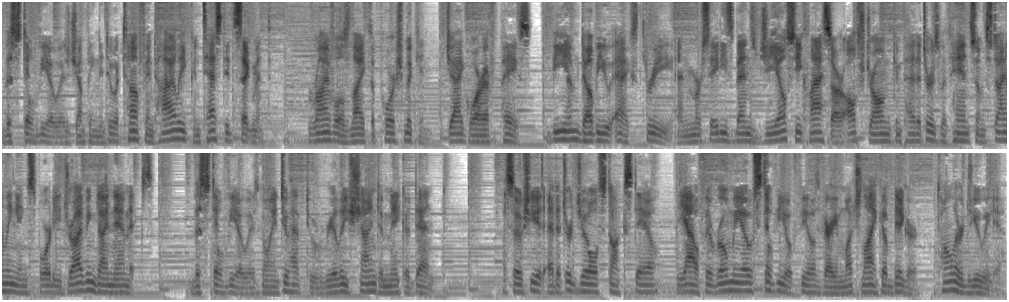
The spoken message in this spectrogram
The Stelvio is jumping into a tough and highly contested segment. Rivals like the Porsche Macan, Jaguar F-Pace, BMW X3 and Mercedes-Benz GLC class are all strong competitors with handsome styling and sporty driving dynamics. The Stelvio is going to have to really shine to make a dent. Associate Editor Joel Stocksdale, the Alfa Romeo Stelvio feels very much like a bigger, taller Giulia.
